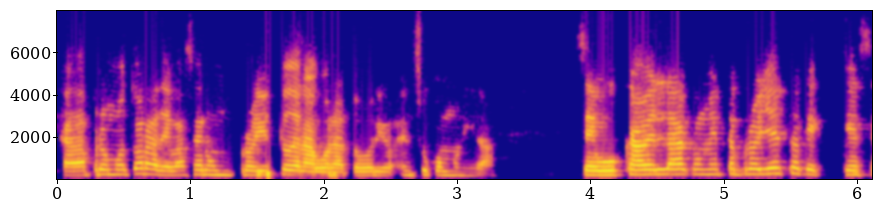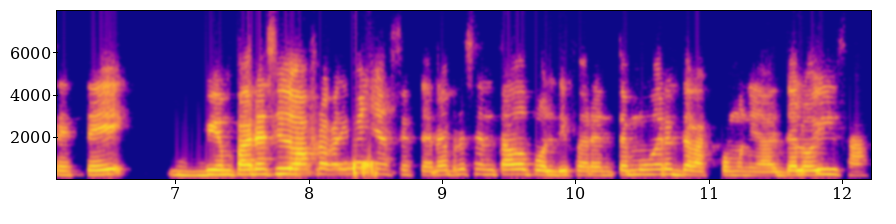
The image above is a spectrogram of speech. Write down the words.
cada promotora debe hacer un proyecto de laboratorio en su comunidad. Se busca, ¿verdad?, con este proyecto que, que se esté bien parecido a afrocaribeña, se esté representado por diferentes mujeres de las comunidades de Loíza.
